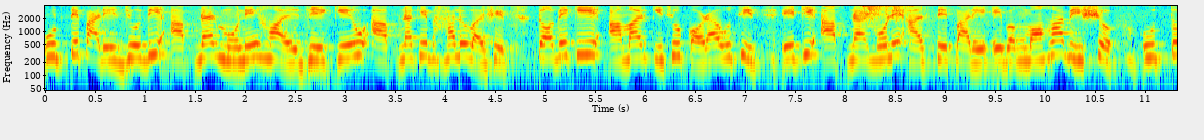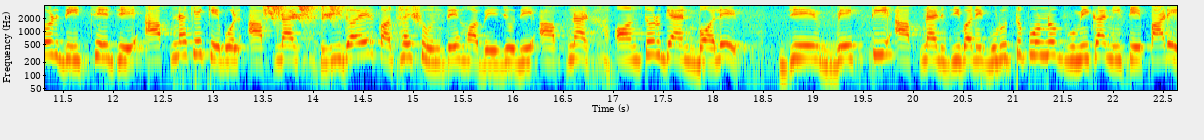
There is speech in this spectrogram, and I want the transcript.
উঠতে পারে যদি আপনার মনে হয় যে কেউ আপনাকে ভালোবাসে, তবে কি আমার কিছু করা উচিত? এটি আপনার মনে আসতে পারে এবং মহাবিশ্ব উত্তর দিচ্ছে যে আপনাকে কেবল আপনার হৃদয়ের কথা শুনতে হবে। যদি আপনার অন্তর্জ্ঞান বলে যে ব্যক্তি আপনার জীবনে গুরুত্বপূর্ণ ভূমিকা নিতে পারে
